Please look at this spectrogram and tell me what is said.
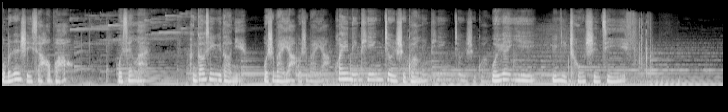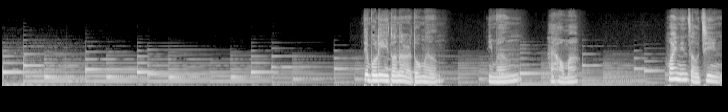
我们认识一下好不好？我先来，很高兴遇到你。我是麦芽，我是麦芽，欢迎聆听旧日时光，聆听旧日时光，我愿意与你重拾记忆。电波另一端的耳朵们，你们还好吗？欢迎您走进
